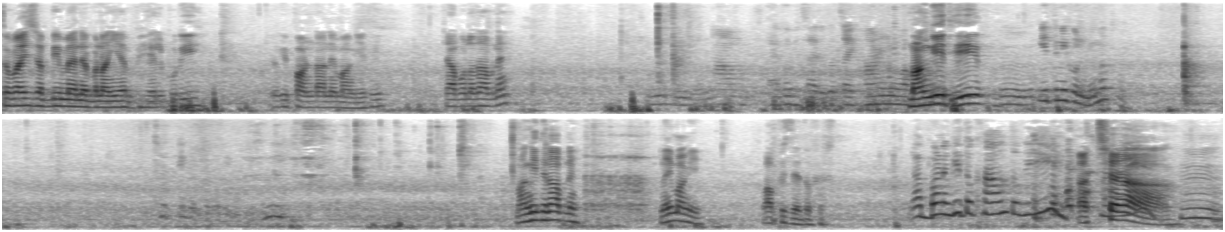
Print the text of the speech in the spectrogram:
तो भाई जब भी मैंने बनाई है भेलपुरी क्योंकि पांडा ने मांगी थी। क्या बोला था आपने? को मांगी थी। हम्म, इतनी को नहीं मत मांगी थी ना आपने? नहीं मांगी? वापस दे दो फिर। अब बन गई तो खाऊं तो भी। अच्छा। हम्म।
